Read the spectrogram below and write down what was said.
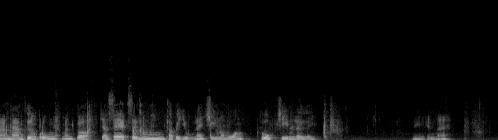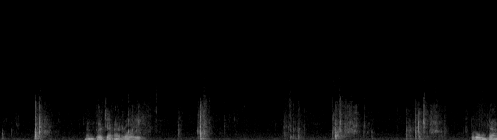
านน้ำเครื่องปรุงเนี่ย มันก็จะแทรกซึมเข้าไปอยู่ในชิ้นมะม่วงทุกชิ้นเลย นี่เห็นไหมมันก็จะอร่อยปรุงตาม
